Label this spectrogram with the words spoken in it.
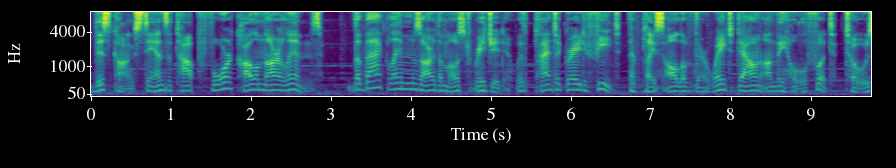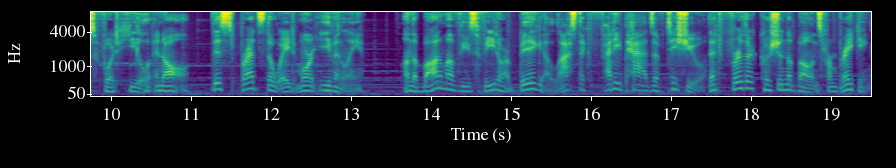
This Kong stands atop four columnar limbs. The back limbs are the most rigid, with plantigrade feet that place all of their weight down on the whole foot, toes, foot, heel, and all. This spreads the weight more evenly. On the bottom of these feet are big, elastic, fatty pads of tissue that further cushion the bones from breaking.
